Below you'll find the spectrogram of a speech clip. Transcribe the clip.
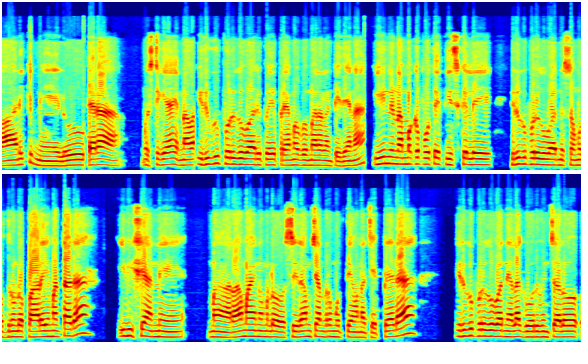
వానికి మేలు. ఎరా ముష్టిగా ఇరుగు పొరుగు వారిపై ప్రేమాభిమానాలు అంటే ఇదేనా? ఈయన్ని నమ్మకపోతే తీసుకెళ్ళి ఇరుగు పొరుగు వారిని సముద్రంలో పారేయమంటాడా? ఈ విషయాన్ని మా రామాయణంలో శ్రీరామచంద్రమూర్తి ఏమన్నా చెప్పాడా? ఇరుగు పొరుగు వారిని ఎలా గౌరవించాలో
